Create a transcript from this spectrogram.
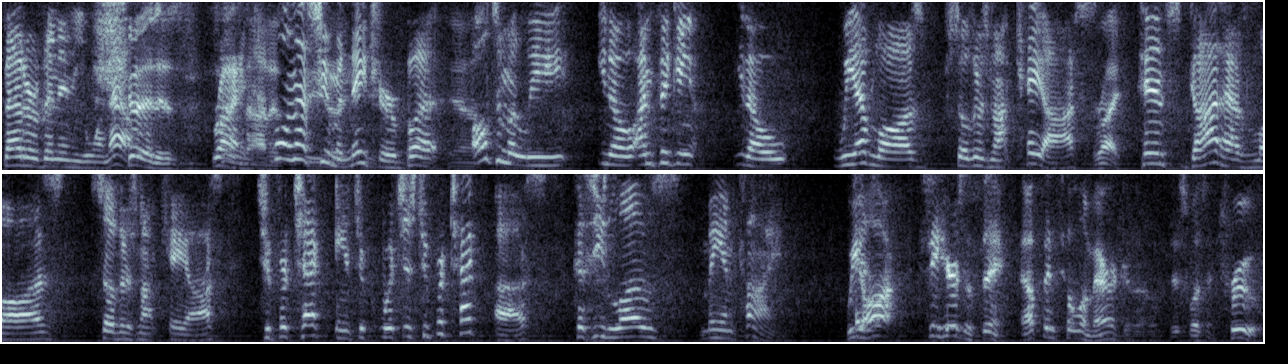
better than anyone else. should is right. not Well, and that's be, human nature, but Yeah. ultimately, you know, I'm thinking, you know, we have laws so there's not chaos. Right. Hence, God has laws so there's not chaos to protect and to which is to protect us because He loves mankind. We And- are. See, here's the thing. Up until America, though, this wasn't true.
